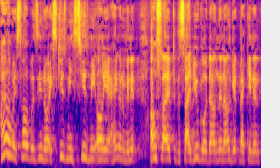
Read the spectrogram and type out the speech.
I always thought it was, you know, excuse me, excuse me. Oh, yeah, hang on a minute. I'll fly to the side. You go down, then I'll get back in. And,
